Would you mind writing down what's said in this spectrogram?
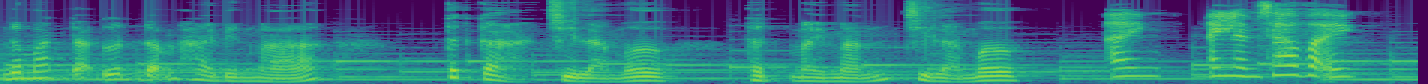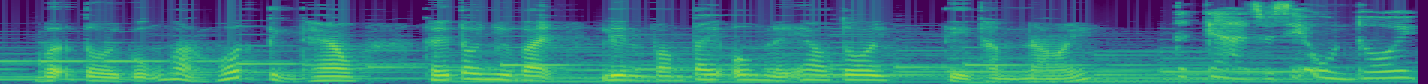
nước mắt đã ướt đẫm hai bên má. Tất cả chỉ là mơ, thật may mắn chỉ là mơ. Anh, anh làm sao vậy? Vợ tôi cũng hoảng hốt tỉnh theo, thấy tôi như vậy liền vòng tay ôm lấy eo tôi, thì thầm nói. Tất cả rồi sẽ ổn thôi.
